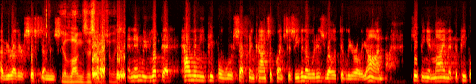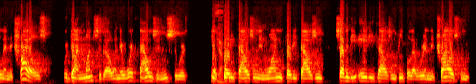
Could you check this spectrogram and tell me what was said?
of your other systems. Your lungs, especially. And then we looked at how many people were suffering consequences, even though it is relatively early on, keeping in mind that the people in the trials were done months ago and there were thousands, there were you know, yeah. 40,000 in one, 30,000, 70, 80,000 people that were in the trials from,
